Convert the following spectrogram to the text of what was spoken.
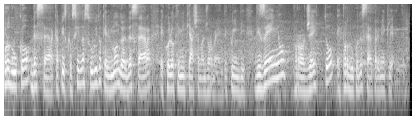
produco dessert, capisco sin da subito che il mondo del dessert è quello che mi piace maggiormente. Quindi disegno, progetto e produco dessert per i miei clienti.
